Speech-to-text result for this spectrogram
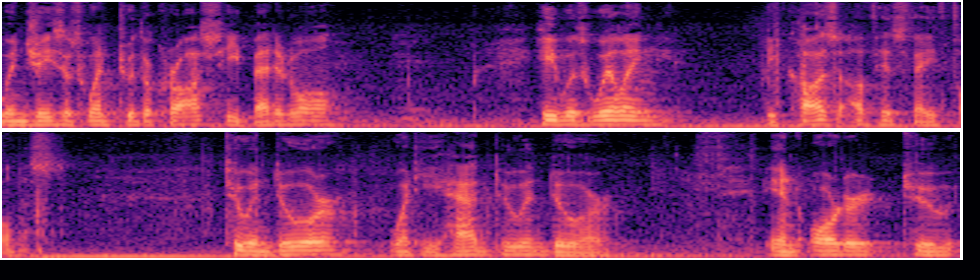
When Jesus went to the cross, he bet it all. He was willing, because of his faithfulness, to endure what he had to endure in order to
